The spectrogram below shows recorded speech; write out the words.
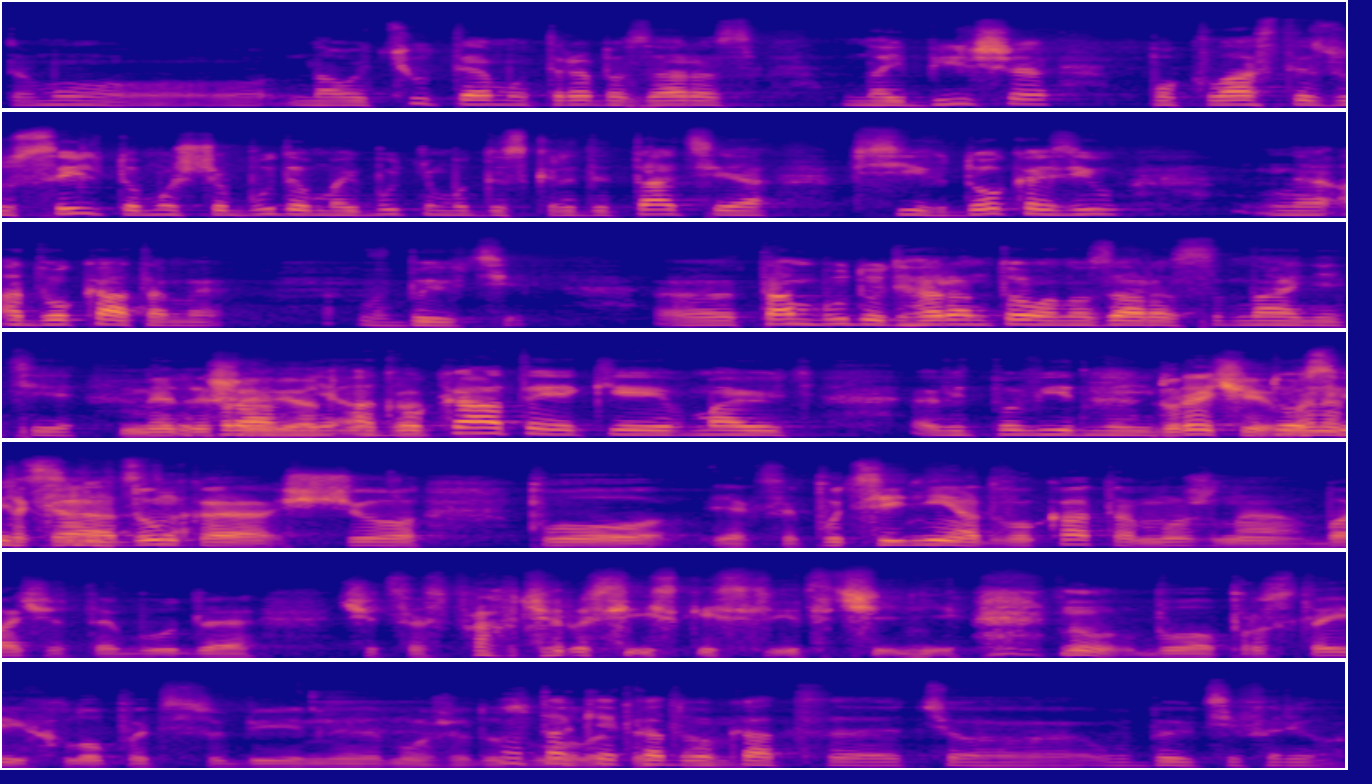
Тому на оцю тему треба зараз найбільше покласти зусиль, тому що буде в майбутньому дискредитація всіх доказів е, адвокатами вбивці. Е, Там будуть гарантовано зараз найняті управні адвокати. які мають відповідний До речі, в мене така слідства. думка, що по, як це, по ціні адвоката можна бачити буде, чи це справді російський слід, чи ні. Ну, бо простий хлопець собі не може Ну дозволити. так як адвокат е, цього вбивці Феріон.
